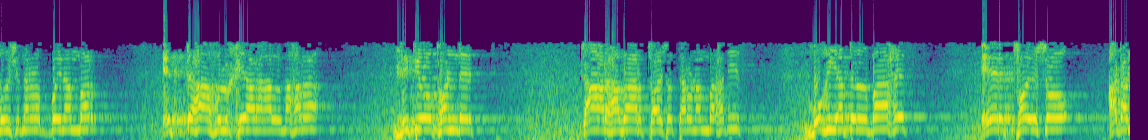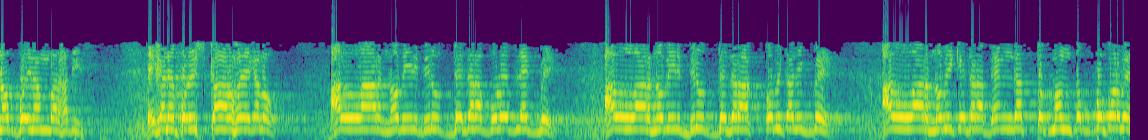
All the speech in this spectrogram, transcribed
দুইশো নিরানব্বই নম্বর ইত্তেহাফুল খিয়ার আল মাহারা, দ্বিতীয় খণ্ডের চার হাজার ছয়শো তেরো নম্বর হাদিস, বগিয়াতুল বাহেস, এর ছয়শো আটানব্বই নম্বর হাদিস। এখানে পরিষ্কার হয়ে গেল, আল্লাহর নবীর বিরুদ্ধে যারা ব্লগ লিখবে, আল্লাহর নবীর বিরুদ্ধে যারা কবিতা লিখবে, আল্লাহর নবীকে যারা ব্যঙ্গাত্মক মন্তব্য করবে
